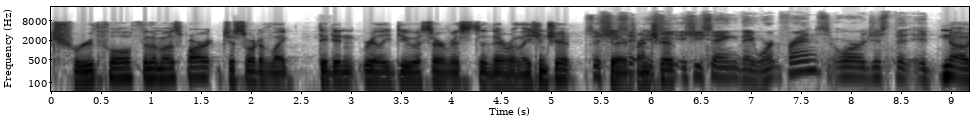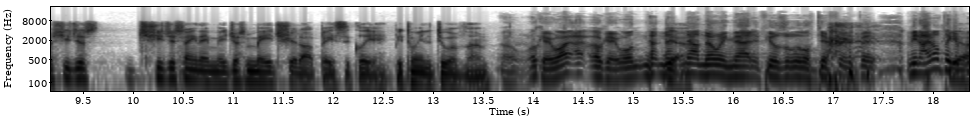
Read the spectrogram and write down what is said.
truthful for the most part, just sort of like they didn't really do a service to their relationship, So to their sa- friendship. Is she, is she saying they weren't friends, or just that it? No, she just she just saying they made just made shit up basically between the two of them. Oh, okay. Well, I, okay. Well, n- n- Yeah. now knowing that, it feels a little different. But I mean, I don't think Yeah.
